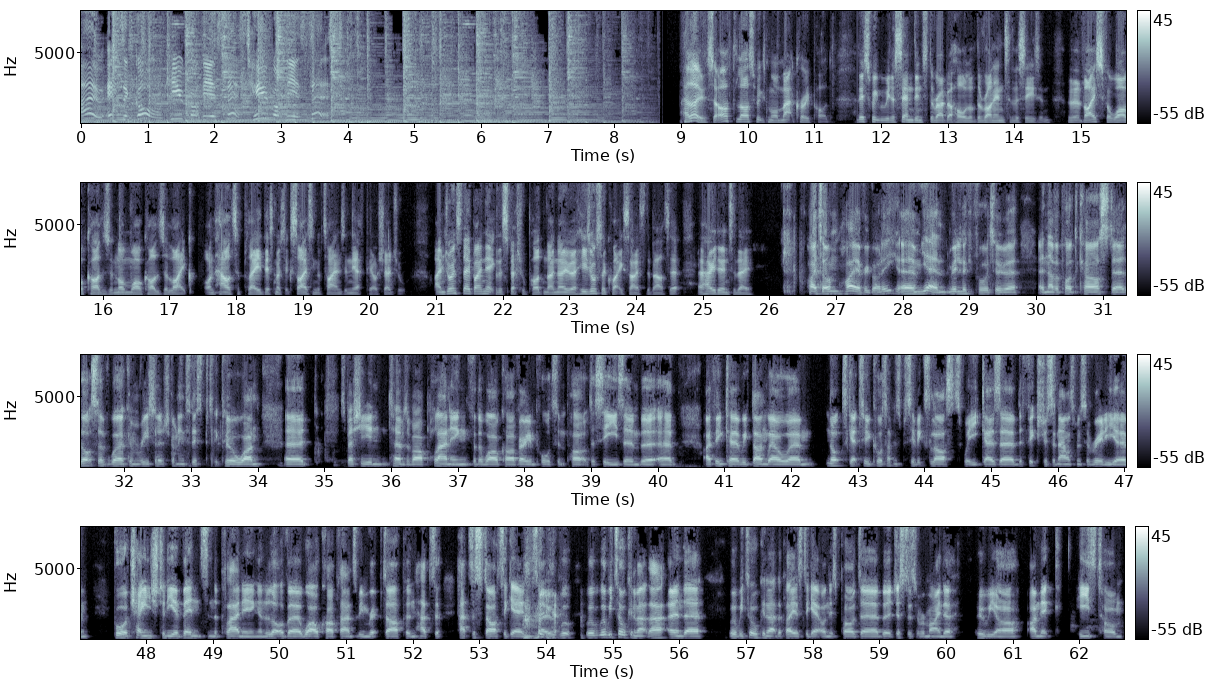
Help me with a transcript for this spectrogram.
Oh, it's a goal. Who got the assist? Who got the assist? Hello. So after last week's more macro pod, this week we descend into the rabbit hole of the run into the season with advice for wildcarders and non-wildcarders alike on how to play this most exciting of times in the FPL schedule. I'm joined today by Nick for the special pod, and I know uh, he's also quite excited about it. Uh, how are you doing today? Hi, Tom. Hi, everybody. Um, yeah, really looking forward to uh, another podcast. Uh, lots of work and research gone into this particular one, uh, especially in terms of our planning for the wildcard. Very important part of the season, but um, I think uh, we've done well. Um, not to get too caught up in specifics last week, as uh, the fixtures announcements have really um, brought a change to the events and the planning, and a lot of uh, wildcard plans have been ripped up and had to had to start again. So yeah. we'll, we'll, we'll be talking about that, and uh, we'll be talking about the players to get on this pod. Uh, but just as a reminder, who we are. I'm Nick. He's Tom.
